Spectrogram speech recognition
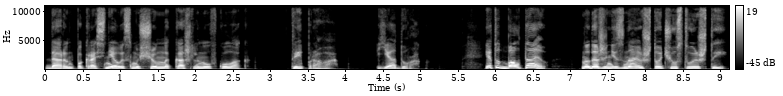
Даррен покраснел и смущенно кашлянул в кулак. «Ты права. Я дурак. Я тут болтаю, но даже не знаю, что чувствуешь ты.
